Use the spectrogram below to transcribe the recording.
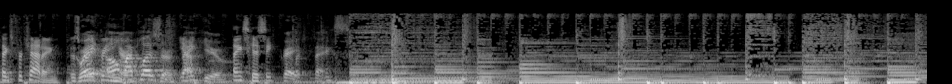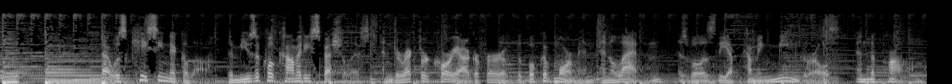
thanks for chatting. It was Great. great, being Oh, here. my pleasure. Yeah. Thank you. Thanks, Casey. Great. Thanks. Was Casey Nicholaw, the musical comedy specialist and director choreographer of The Book of Mormon and Aladdin, as well as the upcoming Mean Girls and The Prom.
